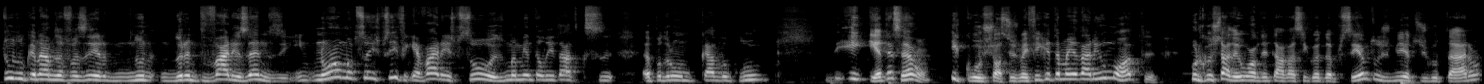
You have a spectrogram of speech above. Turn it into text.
tudo o que andámos a fazer durante vários anos, e não é uma pessoa específica, é várias pessoas, uma mentalidade que se apoderou um bocado do clube. E, e atenção, e com os sócios Benfica também a darem o mote. Porque o estádio ontem estava a 50%, os bilhetes esgotaram,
